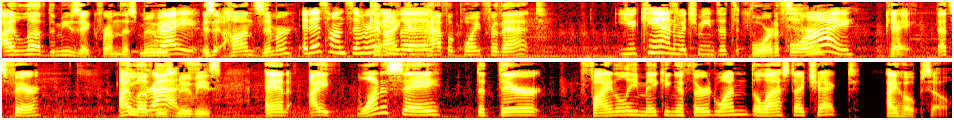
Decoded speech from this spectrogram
I love the music from this movie. Right. Is it Hans Zimmer? It is Hans Zimmer. Can I the, get half a point for that? You can, which means it's a Four to four. tie. Okay, that's fair. I love these movies. And I want to say that they're finally making a third one, the last I checked. I hope so.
